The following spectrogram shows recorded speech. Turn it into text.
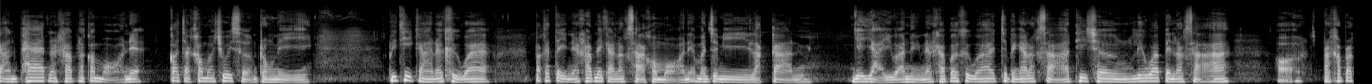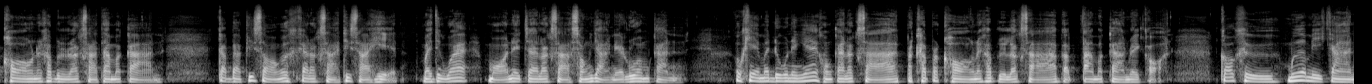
การแพทย์นะครับแล้วก็หมอเนี่ยก็จะเข้ามาช่วยเสริมตรงนี้ วิธีการก็คือว่าปกตินะครับในการรักษาของหมอเนี่ยมันจะมีหลักการใหญ่ๆอยู่อันหนึ่งนะครับ ก็คือว่าจะเป็นการรักษาที่เชิง เรียกว่าเป็นรักษาประคับประคองนะครับหรือรักษาตามอาการ กับแบบที่ 2 ก็คือการรักษาที่สาเหตุ หมายถึงว่าหมอเนี่ยจะรักษา 2 อย่างเนี่ยร่วมกันโอเค มาดูในแง่ของการรักษาประคับประคองนะครับ หรือรักษาแบบตามอาการไว้ก่อน ก็คือเมื่อมีการ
